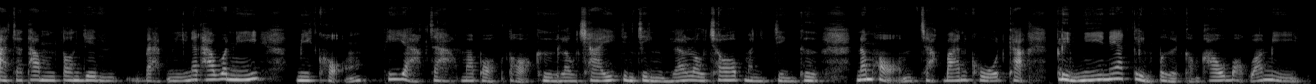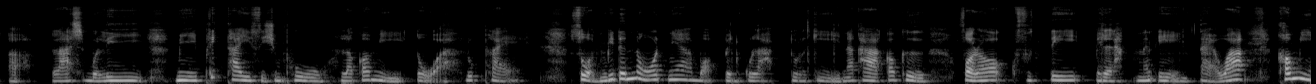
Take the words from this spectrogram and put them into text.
อาจจะทำตอนเย็นแบบนี้นะคะ วันนี้มีของที่อยากจะมาบอกต่อคือเราใช้จริงๆ แล้วเราชอบมันจริงคือน้ำหอมจากบ้านโค้ดค่ะ กลิ่นนี้เนี่ยกลิ่นเปิดของเขาบอกว่ามีเอ่อ ราสเบอร์รี่ มีพริกไทยสีชมพู แล้วก็มีตัวลูกแพรส่วน Middle Note เนี่ยบอกเป็นกุหลาบตุรกีนะคะ ก็คือ Floral Fruity เป็นหลักนั่นเอง แต่ว่าเขามี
